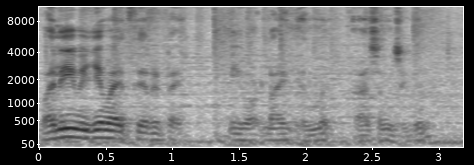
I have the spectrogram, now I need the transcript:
വലിയ വിജയമായി തീരട്ടെ ഈ ഓൺലൈൻ എന്ന് ആശംസിക്കുന്നു.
